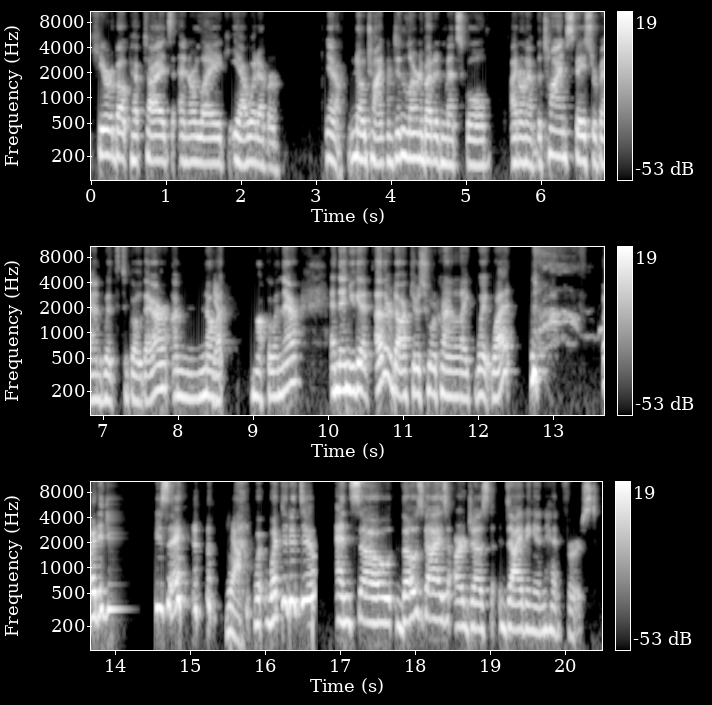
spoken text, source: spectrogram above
hear about peptides and are like, yeah, whatever, you know, no time, didn't learn about it in med school. I don't have the time, space, or bandwidth to go there. I'm not, yep. not going there. And then you get other doctors who are kind of like, wait, what? what did you, you say? Yeah. what, what did it do? And so those guys are just diving in headfirst.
